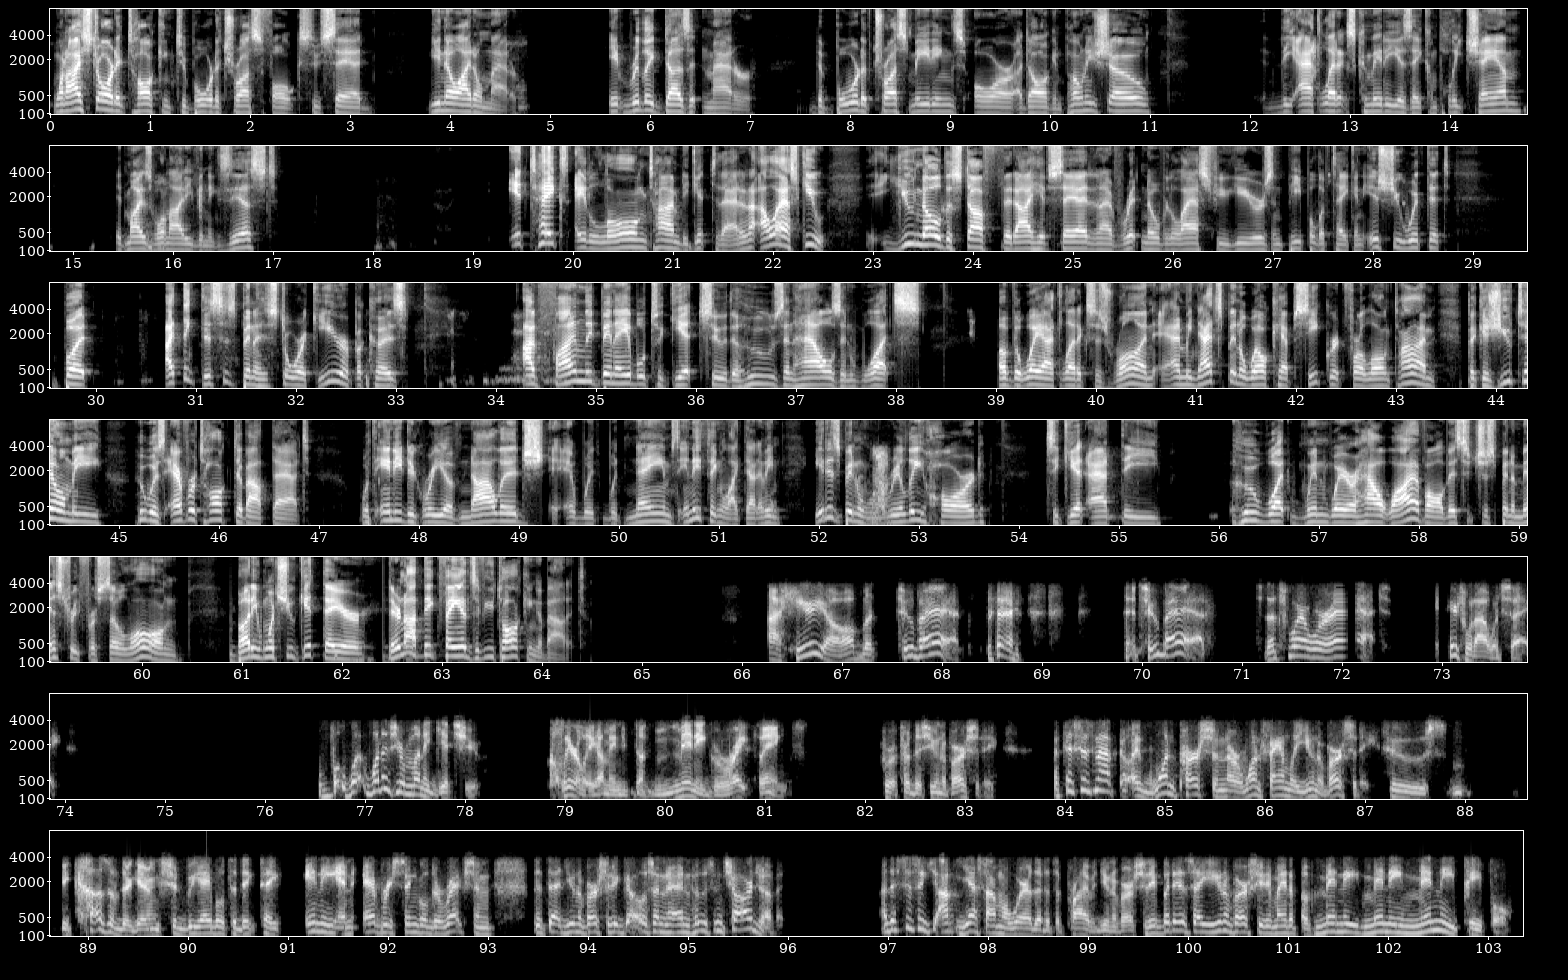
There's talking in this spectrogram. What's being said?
when I started talking to Board of Trust folks who said, you know, I don't matter. It really doesn't matter. The Board of Trust meetings are a dog and pony show. The athletics committee is a complete sham. It might as well not even exist. It takes a long time to get to that. And I'll ask you, you know the stuff that I have said and I've written over the last few years, and people have taken issue with it. But I think this has been a historic year because I've finally been able to get to the who's and how's and what's of the way athletics is run. I mean, that's been a well kept secret for a long time because you tell me who has ever talked about that with any degree of knowledge, eh, with, with names, anything like that. I mean, it has been really hard to get at the who, what, when, where, how, why of all this. It's just been a mystery for so long. Buddy, once you get there, they're not big fans of you talking about it. I hear y'all, but too bad. too bad. That's where we're at. Here's what I would say. What, what does your money get you? Clearly, I mean, you've done many great things for, for this university. But this is not a one person or one family university who's, because of their giving, should be able to dictate any and every single direction that that university goes and, and who's in charge of it. And this is a, yes, I'm aware that it's a private university, but it's a university made up of many, many, many people.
